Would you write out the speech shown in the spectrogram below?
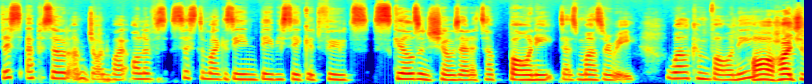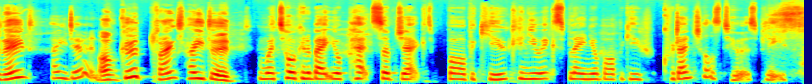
This episode, I'm joined by Olive's sister magazine, BBC Good Foods, skills and shows editor, Barney Desmazery. Welcome, Barney. Oh, hi, Janine. How you doing? I'm good, thanks. How you doing? And we're talking about your pet subject, barbecue. Can you explain your barbecue credentials to us, please?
